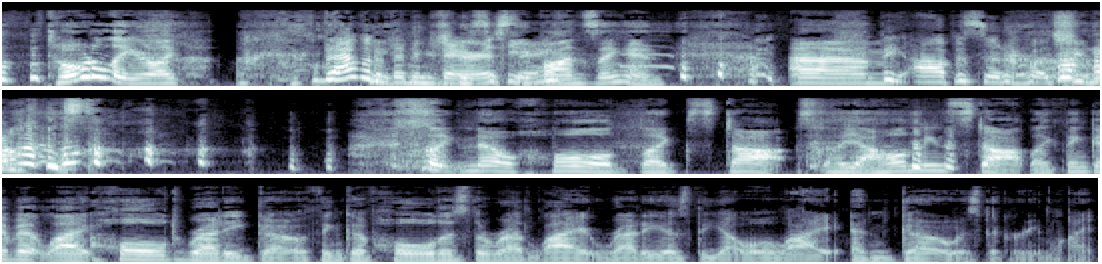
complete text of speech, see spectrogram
totally. You're like, That would have been embarrassing. keep on singing. Um, The opposite of what she wants. it's like, no, hold, like, stop. So, yeah, hold means stop. Like, think of it like hold, ready, go. Think of hold as the red light, ready as the yellow light, and go as the green light.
